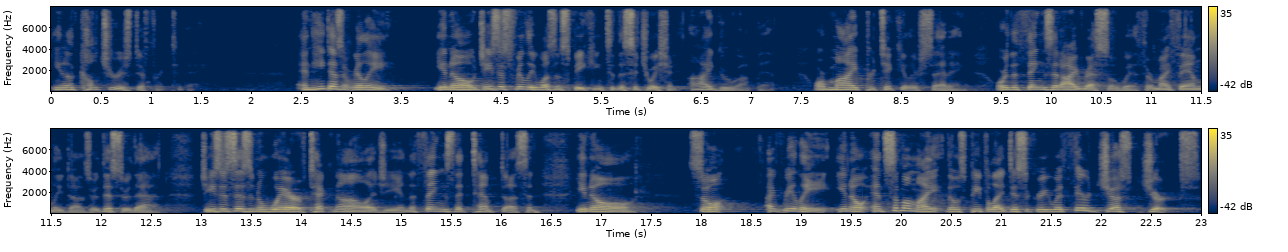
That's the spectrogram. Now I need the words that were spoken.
You know, the culture is different today. And he doesn't really, you know, Jesus really wasn't speaking to the situation I grew up in, or my particular setting, or the things that I wrestle with, or my family does, or this or that. Jesus isn't aware of technology and the things that tempt us. And, you know, so I really, you know, and some of my, those people I disagree with, they're just jerks.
